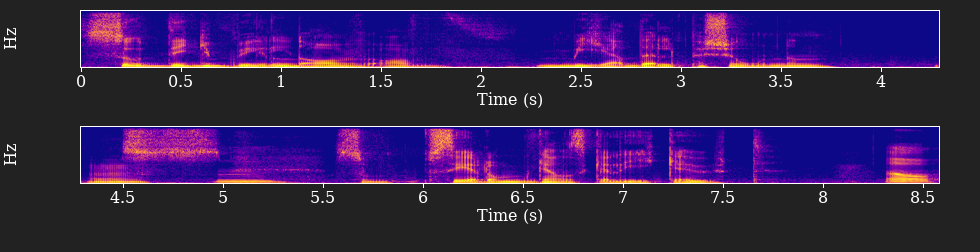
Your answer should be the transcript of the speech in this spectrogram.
suddig bild av, av medelpersonen. Mm. S- Mm. Så ser de ganska lika ut. Ja,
